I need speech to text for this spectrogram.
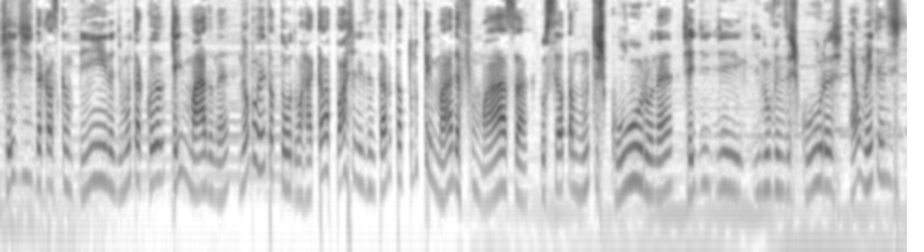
cheio de campinas, de muita coisa queimado, né? Não o planeta todo, mas aquela parte onde eles entraram tá tudo queimado, é fumaça, o céu tá muito escuro, né? Cheio de, de, de nuvens escuras. Realmente eles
